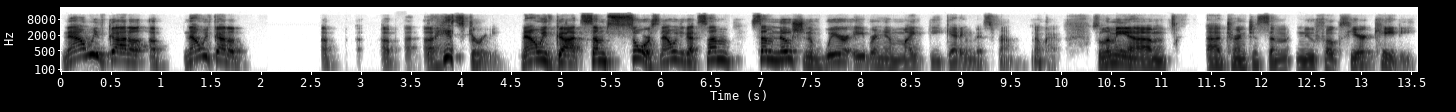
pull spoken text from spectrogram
now we've got a, a now we've got a, a, a, a history. Now we've got some source. Now we've got some some notion of where Abraham might be getting this from. Okay, so let me um, uh, turn to some new folks here. Katie.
